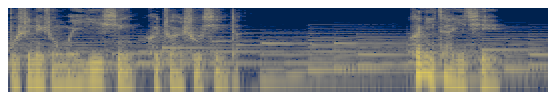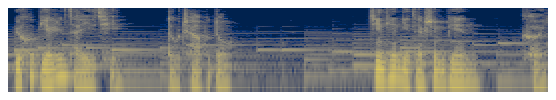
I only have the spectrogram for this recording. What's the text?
不是那种唯一性和专属性的。和你在一起，与和别人在一起都差不多。今天你在身边，可以；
